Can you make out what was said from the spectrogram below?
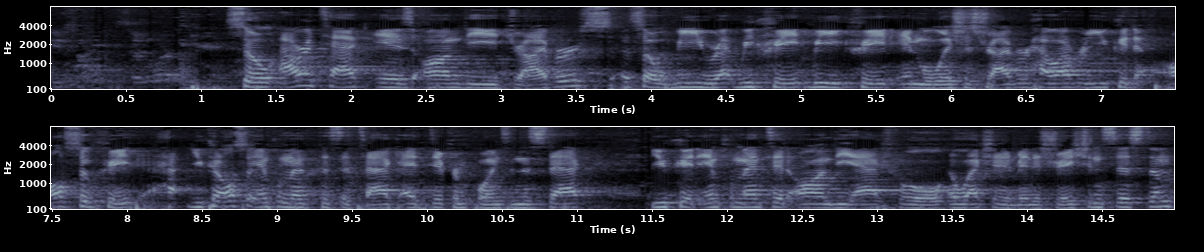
Do something similar? So our attack is on the drivers. So we re- we create we create a malicious driver. However, you could also create you could also implement this attack at different points in the stack. You could implement it on the actual election administration system,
